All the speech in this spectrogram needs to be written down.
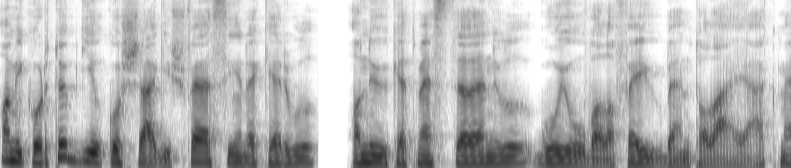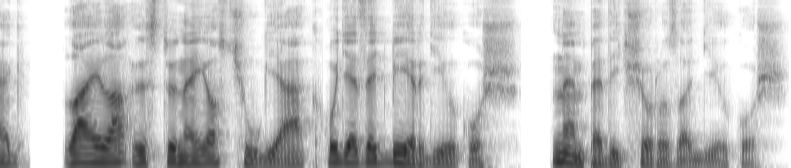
Amikor több gyilkosság is felszínre kerül, a nőket mesztelenül golyóval a fejükben találják meg, Laila ösztönei azt csúgják, hogy ez egy bérgyilkos, nem pedig sorozatgyilkos.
